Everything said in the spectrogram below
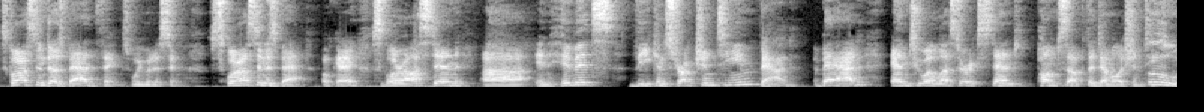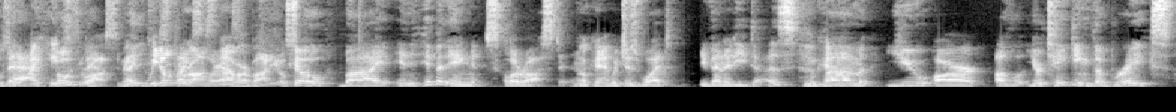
Sclerostin does bad things. We would assume sclerostin is bad. Okay, sclerostin uh, inhibits the construction team, Bad. bad, and to a lesser extent pumps up the demolition team. Ooh, so bad. I hate Both sclerostin. right? We, We don't like sclerostin out of our body. Okay. So by inhibiting sclerostin, Okay. which is what Evenity does, okay. um, you are you're taking the brakes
